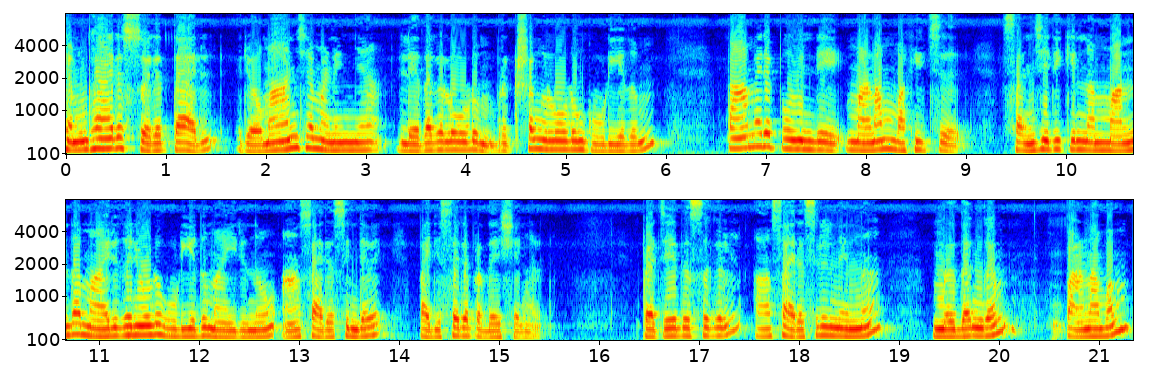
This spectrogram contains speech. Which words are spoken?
ജംഘാരസ്വരത്താൽ രോമാഞ്ചമണിഞ്ഞ ലതകളോടും വൃക്ഷങ്ങളോടും കൂടിയതും താമരപ്പൂവിന്റെ മണം വഹിച്ച് സഞ്ചരിക്കുന്ന മന്ദമാരുതനോട് കൂടിയതുമായിരുന്നു ആ സരസിന്റെ പരിസര പ്രദേശങ്ങൾ. പ്രചേതസ്സുകൾ ആ സരസിൽ നിന്ന് മൃദംഗം പണവം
